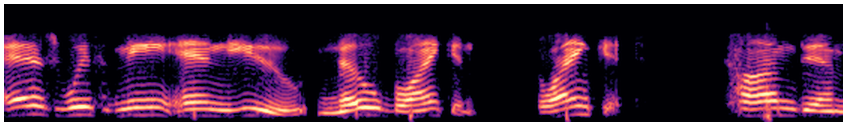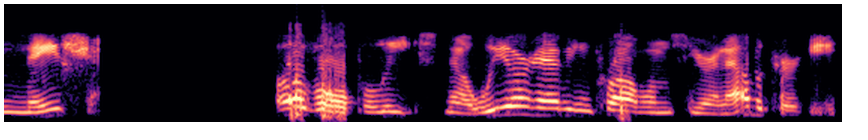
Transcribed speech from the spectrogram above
as with me and you, no blanket, blanket condemnation of all police. Now, we are having problems here in Albuquerque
